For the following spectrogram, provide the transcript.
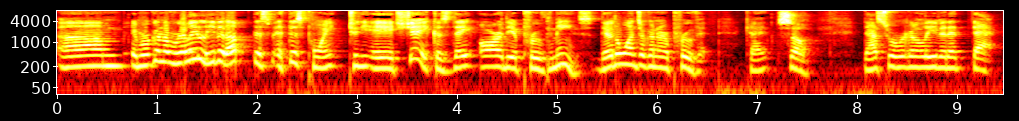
Um, and we're going to really leave it up this at this point to the AHJ because they are the approved means. They're the ones that are going to approve it. Okay, so that's where we're going to leave it at that.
